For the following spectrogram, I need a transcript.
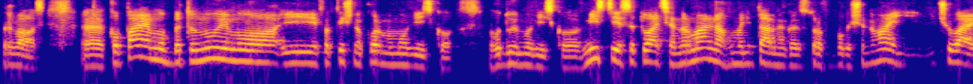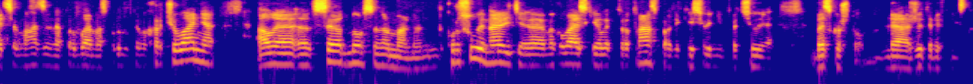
Прервалось. Е, Копаємо, бетонуємо і фактично кормимо військо, годуємо військо. В місті ситуація нормальна, гуманітарної катастрофи поки що немає. Відчувається в магазинах проблема з продуктами харчування, але е, все одно все нормально. Курсує навіть е, миколаївський електротранспорт, який сьогодні працює безкоштовно для жителів міста.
